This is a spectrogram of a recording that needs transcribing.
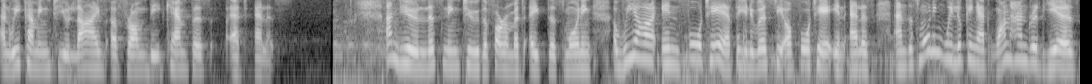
and we're coming to you live uh, from the campus at Alice. And you're listening to the forum at 8 this morning. Uh, we are in Fort Hare at the University of Fort Hare in Alice. And this morning we're looking at 100 years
